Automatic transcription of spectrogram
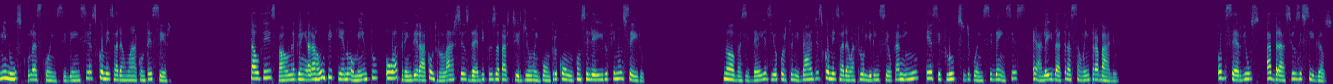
minúsculas coincidências começarão a acontecer. Talvez Paula ganhará um pequeno aumento, ou aprenderá a controlar seus débitos a partir de um encontro com um conselheiro financeiro. Novas ideias e oportunidades começarão a fluir em seu caminho, esse fluxo de coincidências é a lei da atração em trabalho. Observe-os, abrace-os e siga-os.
